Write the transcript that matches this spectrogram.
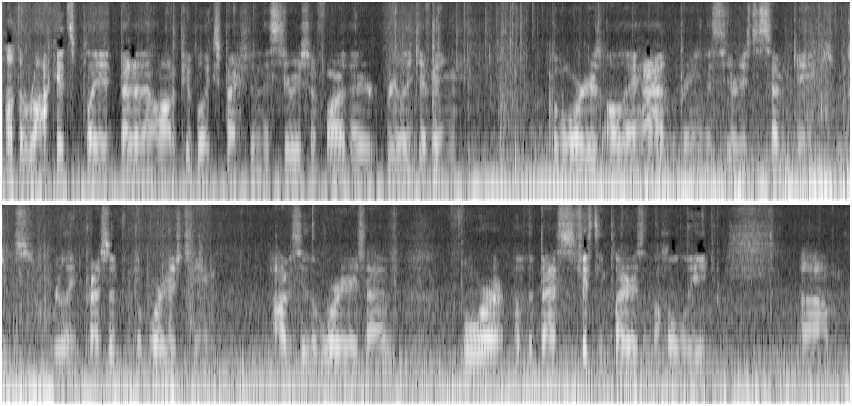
thought the Rockets played better than a lot of people expected in this series so far. They're really giving the Warriors all they had, bringing the series to seven games, which is really impressive with the Warriors team. Obviously, the Warriors have four of the best 15 players in the whole league. Um,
